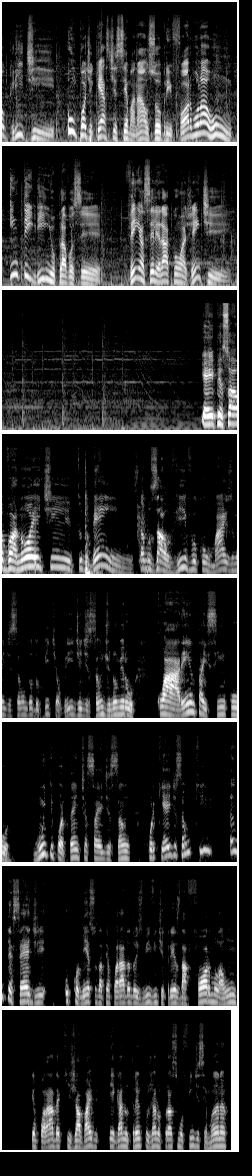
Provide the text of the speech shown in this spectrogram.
ao Grid, um podcast semanal sobre Fórmula 1, inteirinho para você. Vem acelerar com a gente. E aí, pessoal, boa noite, tudo bem? Estamos ao vivo com mais uma edição do Do Pitch ao Grid, edição de número 45. Muito importante essa edição, porque é a edição que antecede o começo da temporada 2023 da Fórmula 1, temporada que já vai pegar no tranco já no próximo fim de semana.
